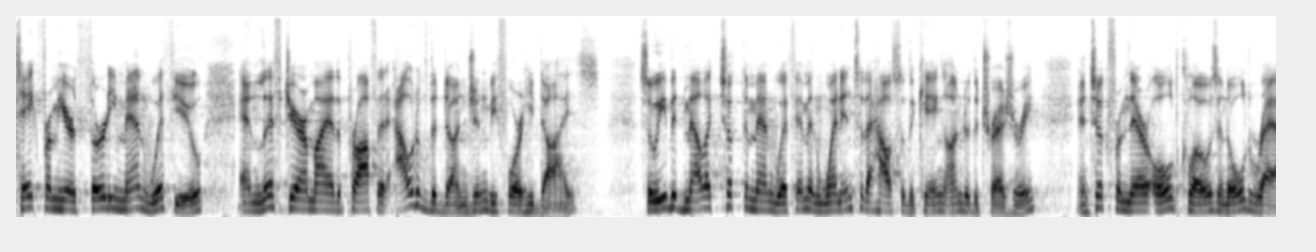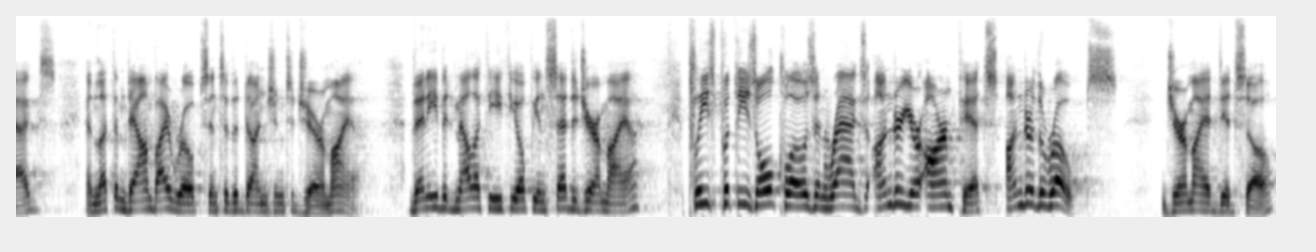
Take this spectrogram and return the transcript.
Take from here 30 men with you and lift Jeremiah the prophet out of the dungeon before he dies. So Ebed Melech took the men with him and went into the house of the king under the treasury, and took from there old clothes and old rags, and let them down by ropes into the dungeon to Jeremiah. Then Ebed Melech the Ethiopian said to Jeremiah, Please put these old clothes and rags under your armpits, under the ropes. Jeremiah did so.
